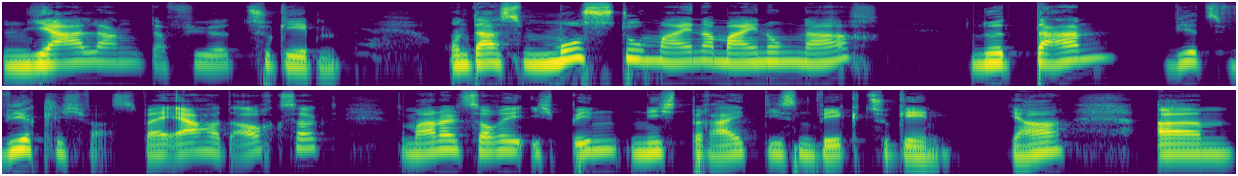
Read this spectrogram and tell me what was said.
ein Jahr lang dafür zu geben. Und das musst du meiner Meinung nach, nur dann wird es wirklich was. Weil er hat auch gesagt, du Manuel, sorry, ich bin nicht bereit, diesen Weg zu gehen. Ja. Ähm,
